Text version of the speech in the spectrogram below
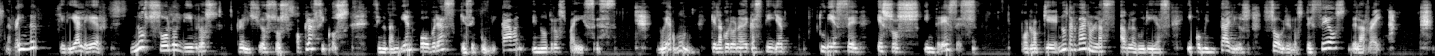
La reina quería leer no solo libros religiosos o clásicos, sino también obras que se publicaban en otros países. No era común que la corona de Castilla tuviese esos intereses, por lo que no tardaron las habladurías y comentarios sobre los deseos de la reina.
